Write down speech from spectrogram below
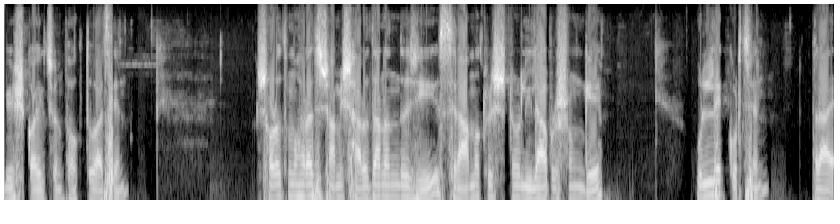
বেশ কয়েকজন ভক্ত আছেন। শরৎ মহারাজ স্বামী শারদানন্দজি শ্রীরামকৃষ্ণ লীলা প্রসঙ্গে উল্লেখ করছেন প্রায়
